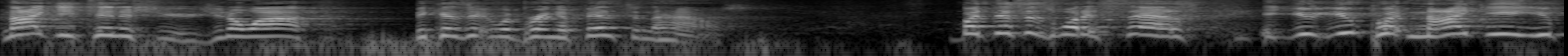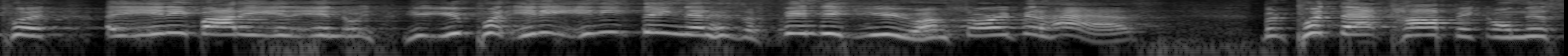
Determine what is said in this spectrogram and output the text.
Nike tennis shoes. You know why? Because it would bring offense in the house. But this is what it says. You, you put Nike, you put anybody in, in you, you put any, anything that has offended you. I'm sorry if it has. But put that topic on this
